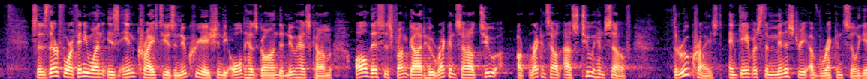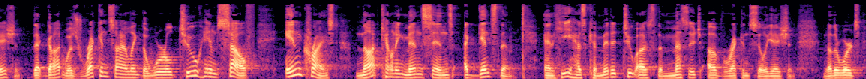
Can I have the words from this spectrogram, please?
says, Therefore, if anyone is in Christ, he is a new creation. The old has gone, the new has come. All this is from God who reconciled to Uh, reconciled us to himself through Christ and gave us the ministry of reconciliation. That God was reconciling the world to himself in Christ, not counting men's sins against them. And he has committed to us the message of reconciliation. In other words,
